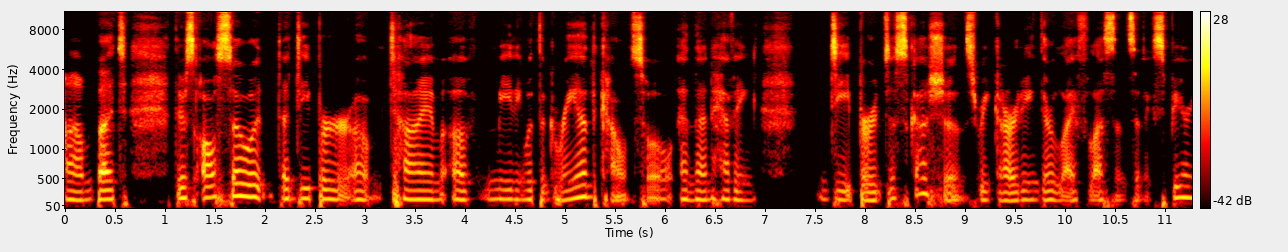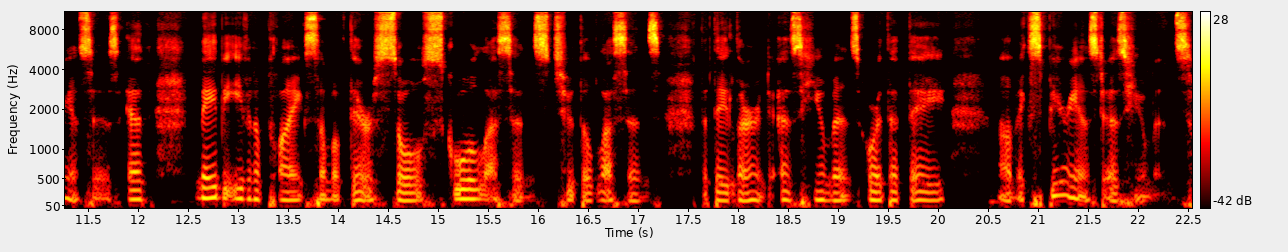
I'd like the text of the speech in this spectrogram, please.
Um, but there's also a, a deeper um, time of meeting with the Grand Council and then having deeper discussions regarding their life lessons and experiences, and maybe even applying some of their soul school lessons to the lessons that they learned as humans or that they um, experienced as humans.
